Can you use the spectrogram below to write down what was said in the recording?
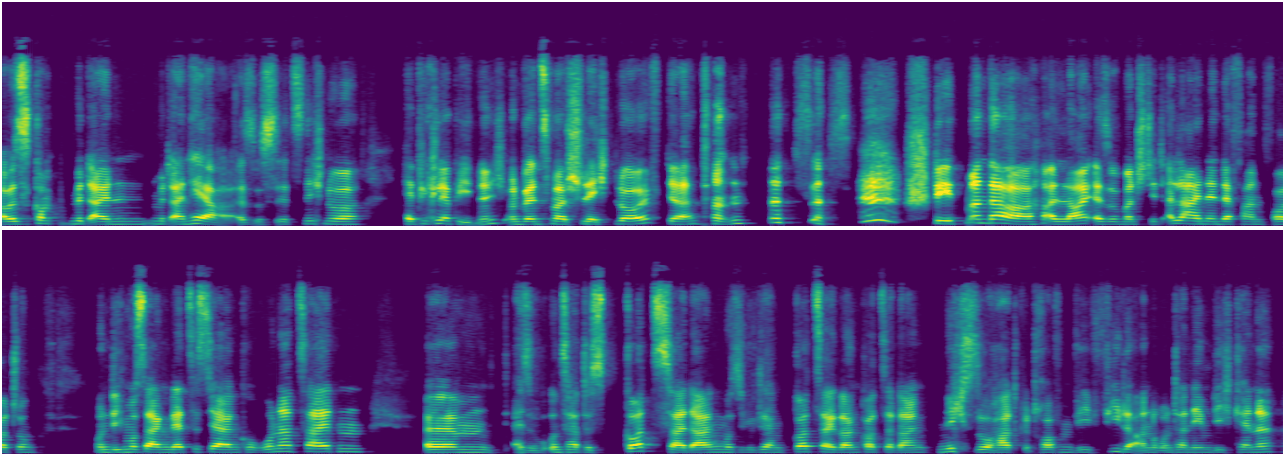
aber es kommt mit, ein, mit einher. Also es ist jetzt nicht nur happy clappy, nicht? Und wenn es mal schlecht läuft, ja, dann steht man da allein, also man steht alleine in der Verantwortung. Und ich muss sagen, letztes Jahr in Corona-Zeiten, ähm, also uns hat es Gott sei Dank, muss ich wirklich sagen, Gott sei Dank, Gott sei Dank, nicht so hart getroffen wie viele andere Unternehmen, die ich kenne.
